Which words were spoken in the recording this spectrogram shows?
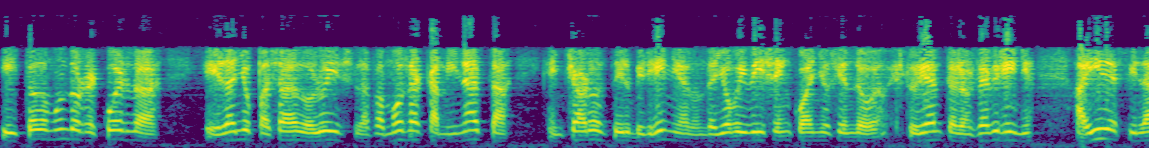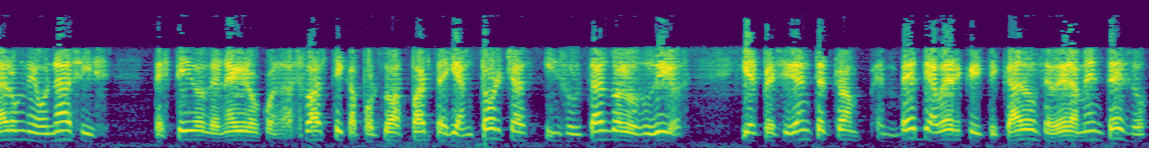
y todo mundo recuerda el año pasado, Luis, la famosa caminata en Charlottesville, Virginia, donde yo viví cinco años siendo estudiante de la Universidad de Virginia, ahí desfilaron neonazis vestidos de negro con la svástica por todas partes y antorchas insultando a los judíos. Y el presidente Trump, en vez de haber criticado severamente eso,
